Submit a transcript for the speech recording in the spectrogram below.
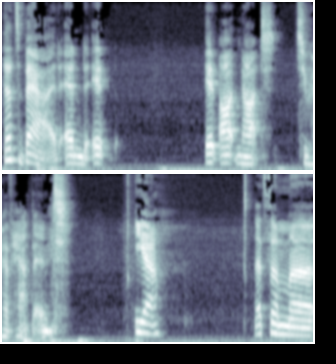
That's bad, and it it ought not to have happened. Yeah. That's some uh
